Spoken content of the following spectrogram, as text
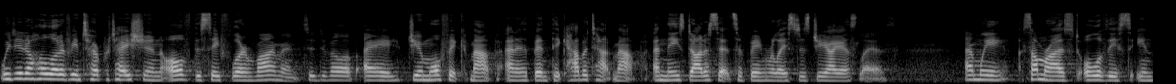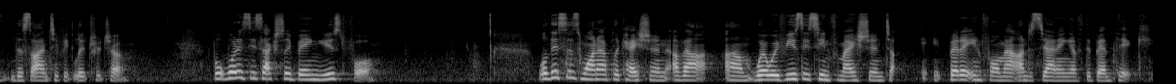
We did a whole lot of interpretation of the seafloor environment to develop a geomorphic map and a benthic habitat map and these data sets have been released as GIS layers. And we summarised all of this in the scientific literature. But what is this actually being used for? Well, this is one application of our, um, where we've used this information to better inform our understanding of the benthic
